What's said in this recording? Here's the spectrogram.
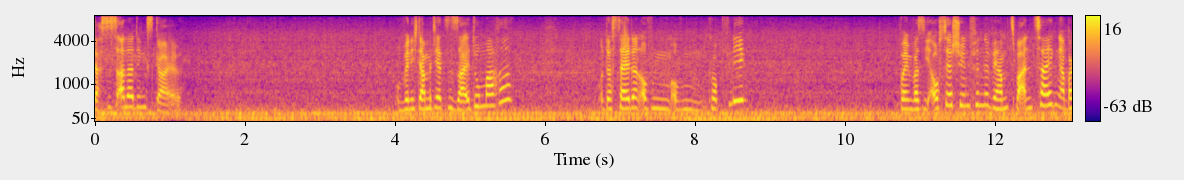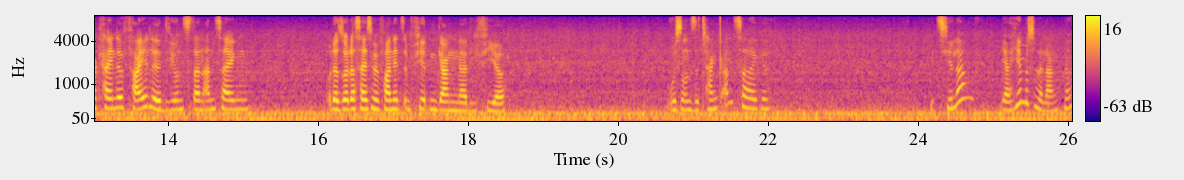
Das ist allerdings geil. Und wenn ich damit jetzt ein Salto mache und das Teil dann auf dem, auf dem Kopf liegt, vor allem, was ich auch sehr schön finde, wir haben zwar Anzeigen, aber keine Pfeile, die uns dann anzeigen. Oder so, das heißt, wir fahren jetzt im vierten Gang, na, die vier. Wo ist denn unsere Tankanzeige? Geht's hier lang? Ja, hier müssen wir lang, ne?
